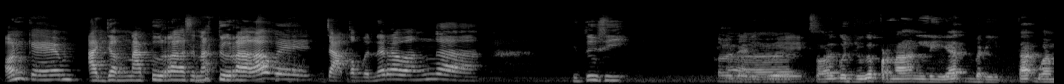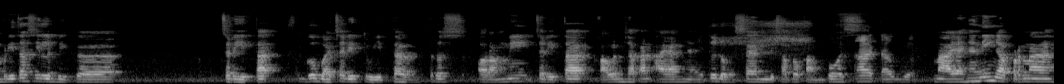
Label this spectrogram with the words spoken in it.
on cam ajang natural senatural apa? Cakep bener apa enggak? Itu sih. Kalau dari Eh, gue. soalnya gue juga pernah lihat berita bukan berita sih lebih ke cerita. Gue baca di Twitter terus orang nih cerita kalau misalkan ayahnya itu dosen di satu kampus. Ah tahu gue nah ayahnya nih nggak pernah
